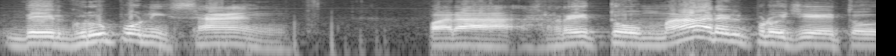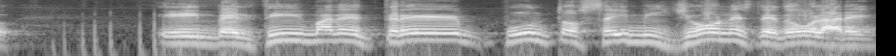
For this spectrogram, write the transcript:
del grupo Nissan para retomar el proyecto e invertir más de 3.6 millones de dólares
